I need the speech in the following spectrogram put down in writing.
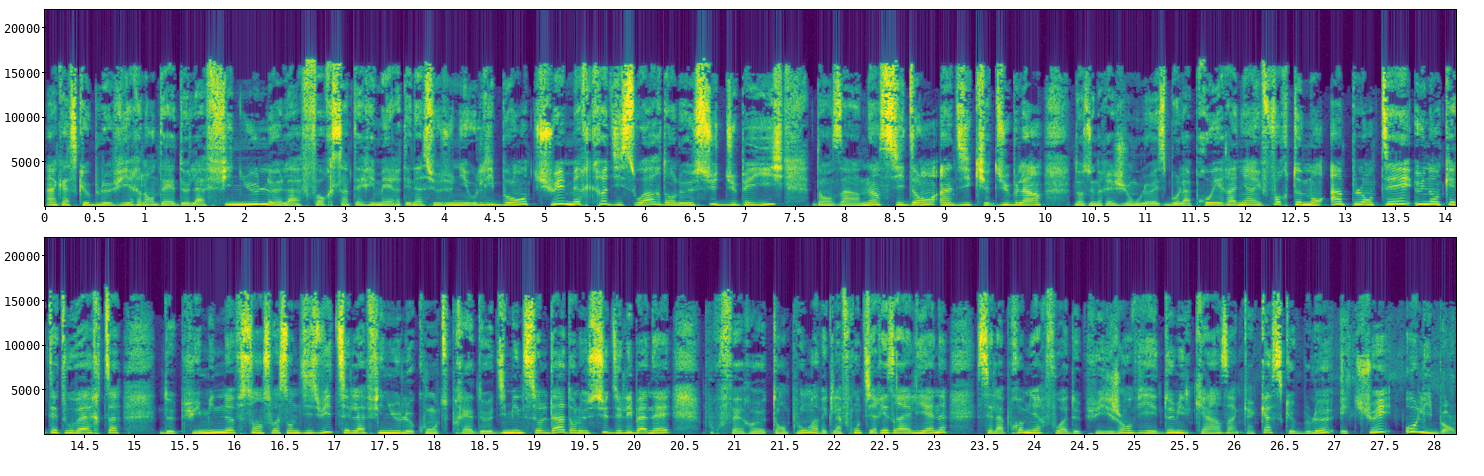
Un casque bleu irlandais de la FINUL, la force intérimaire des Nations Unies au Liban, tué mercredi soir dans le sud du pays dans un incident, indique Dublin. Dans une région où le Hezbollah pro-iranien est fortement implanté, une enquête est ouverte. Depuis 1978, la FINUL compte près de 10 000 soldats dans le sud libanais pour faire euh, tampon avec la frontière israélienne. C'est la première fois depuis janvier 2015 qu'un casque bleu est tué au Liban.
